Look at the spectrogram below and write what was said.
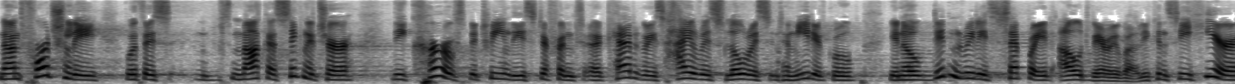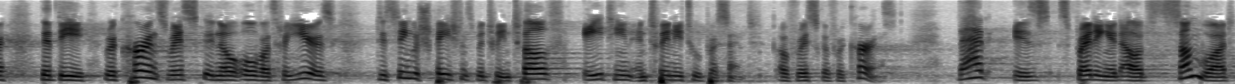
Now, unfortunately, with this marker signature, the curves between these different uh, categories, high risk, low risk, intermediate group, you know, didn't really separate out very well. You can see here that the recurrence risk, you know, over three years distinguished patients between 12, 18, and 22 percent of risk of recurrence. That is spreading it out somewhat,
